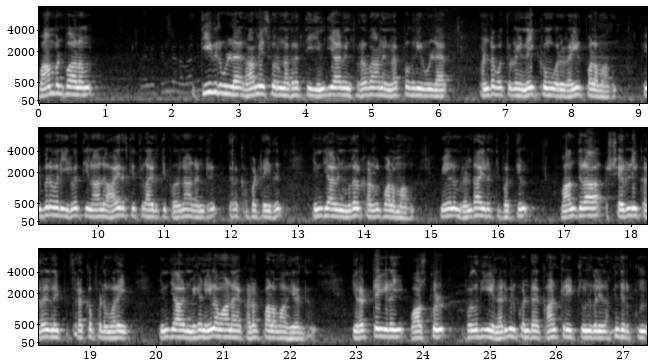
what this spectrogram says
பாம்பன் பாலம் தீவில் உள்ள ராமேஸ்வரம் நகரத்தை இந்தியாவின் பிரதான நிலப்பகுதியில் உள்ள மண்டபத்துடன் இணைக்கும் ஒரு ரயில் பாலமாகும். பிப்ரவரி இருபத்தி நாலு ஆயிரத்தி தொள்ளாயிரத்தி பதினாலு அன்று திறக்கப்பட்ட இது இந்தியாவின் முதல் கடல் பாலமாகும். மேலும் ரெண்டாயிரத்தி பத்தில் பாந்திரா ஷெர்லி கடல் இணைப்பு திறக்கப்படும் வரை இந்தியாவின் மிக நீளமான கடற்பாலமாக இருந்தது. இரட்டை இலை வாஸ்குல் பகுதியை நடுவில் கொண்ட கான்கிரீட் தூண்களில் அமைந்திருக்கும்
